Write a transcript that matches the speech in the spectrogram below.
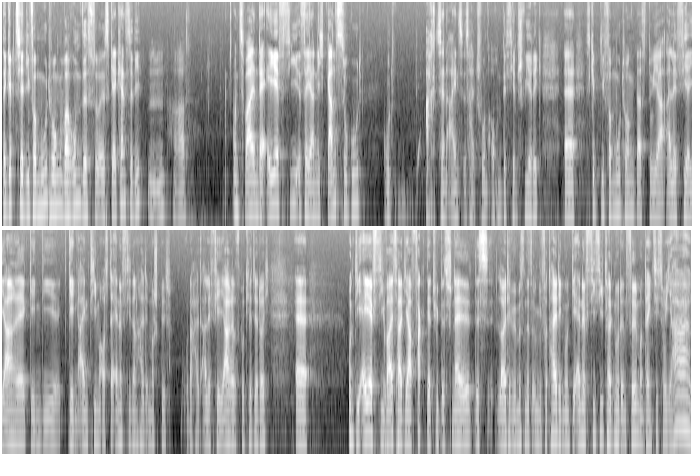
da gibt's ja die Vermutung, warum das so ist, gell? Kennst du die? Mhm, hau raus. Und zwar in der AFC ist er ja nicht ganz so gut. Gut, 18-1 ist halt schon auch ein bisschen schwierig. Äh, es gibt die Vermutung, dass du ja alle vier Jahre gegen, die, gegen ein Team aus der NFC dann halt immer spielst. Oder halt alle vier Jahre, das rotiert ja durch. Äh, und die AFC weiß halt, ja, fuck, der Typ ist schnell. Das, Leute, wir müssen das irgendwie verteidigen. Und die NFC sieht halt nur den Film und denkt sich so, ja,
